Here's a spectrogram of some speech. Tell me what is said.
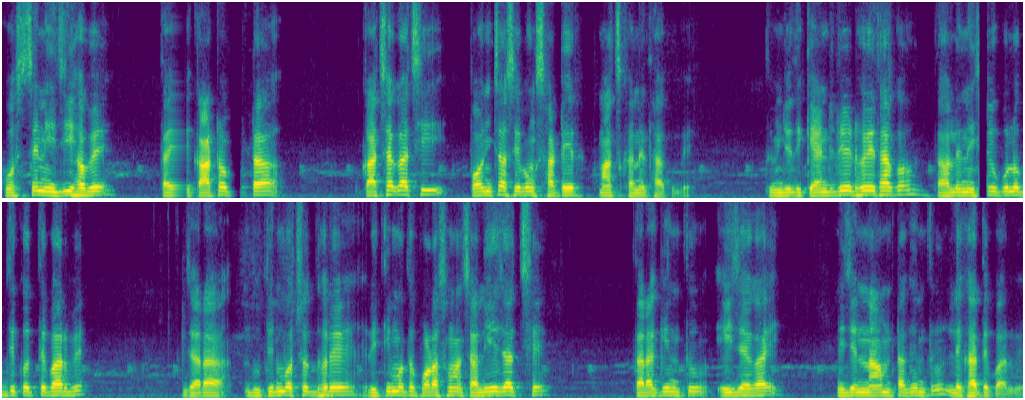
কোশ্চেন ইজি হবে। তাই কাট অফটা কাছাকাছি পঞ্চাশ এবং ষাটের মাঝখানে থাকবে। তুমি যদি ক্যান্ডিডেট হয়ে থাকো, তাহলে নিশ্চয়ই উপলব্ধি করতে পারবে। যারা দু তিন বছর ধরে রীতিমতো পড়াশোনা চালিয়ে যাচ্ছে, তারা কিন্তু এই জায়গায় নিজের নামটা কিন্তু লেখাতে পারবে।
